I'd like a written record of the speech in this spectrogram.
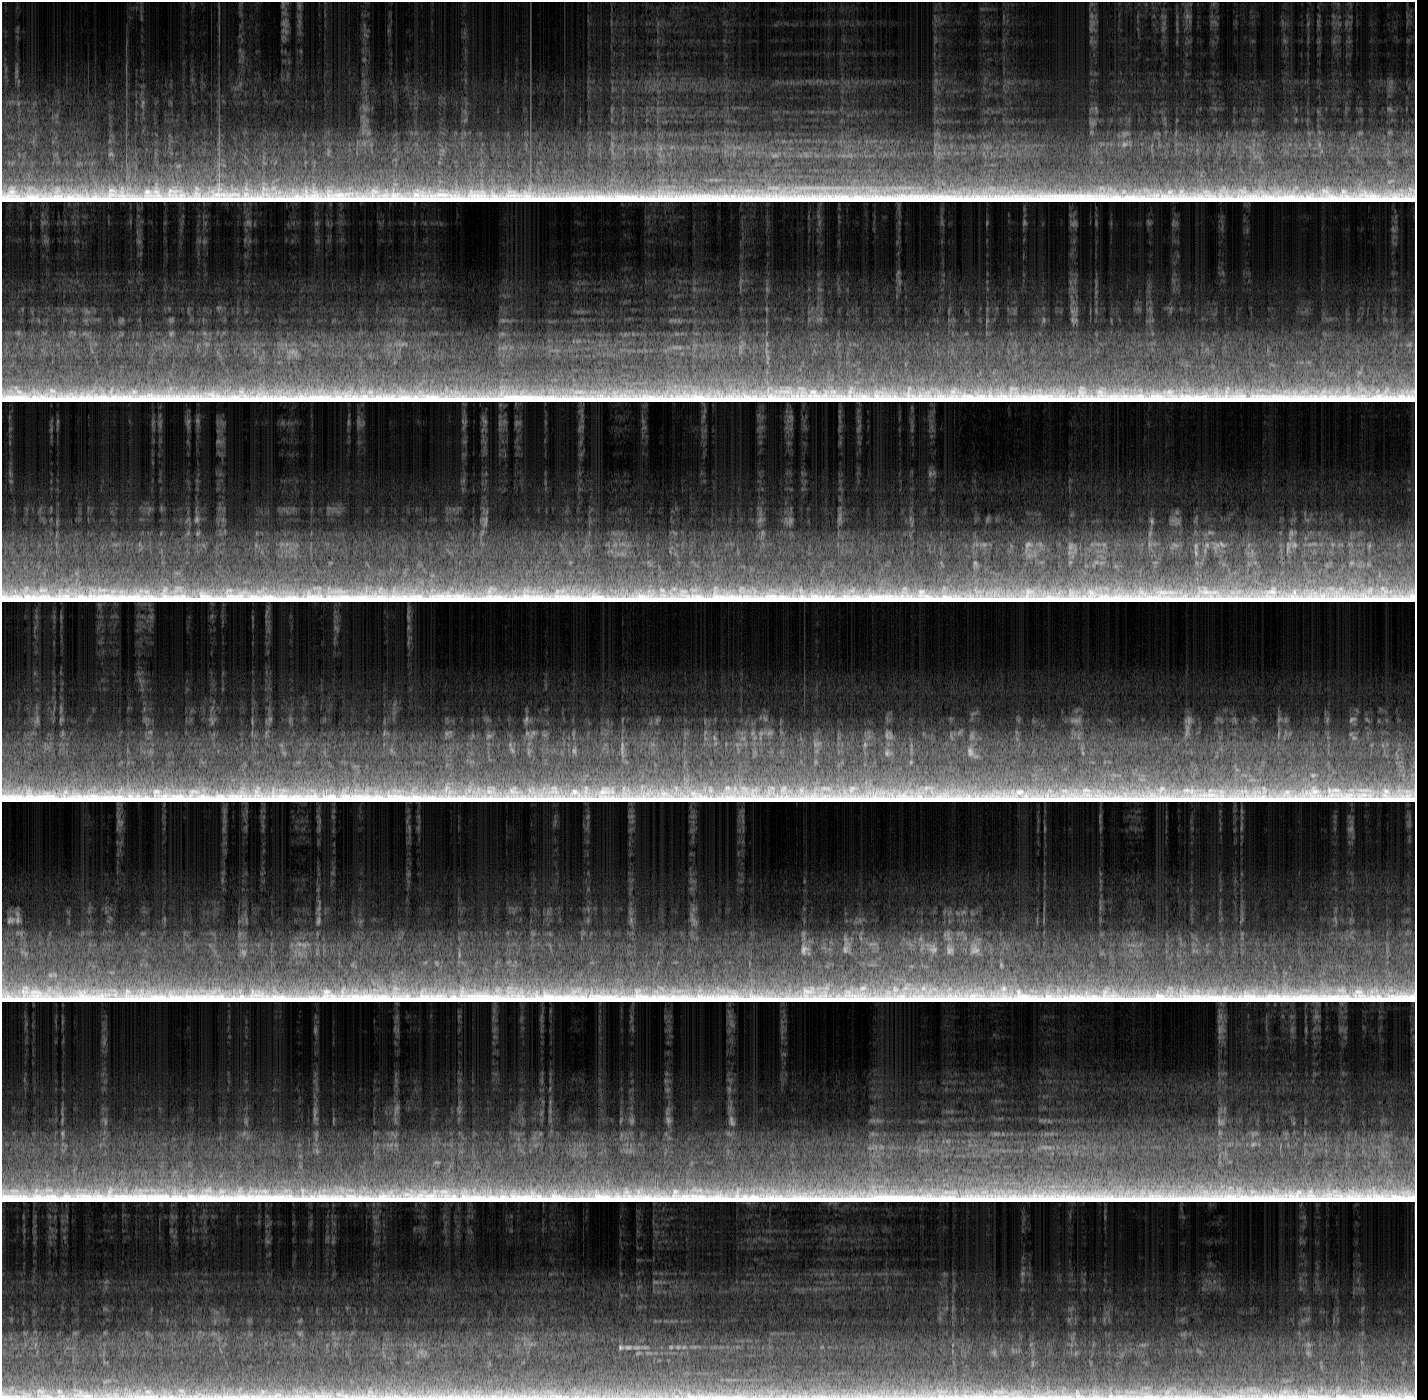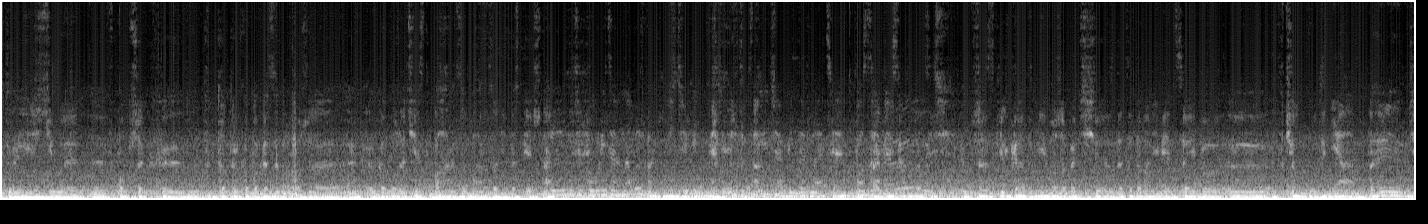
ze swoim opiekunem. Wiadomości dla kierowców Radiu Z teraz Sebastian Misiuk za chwilę z najnowszym raportem dnia. Szerokiej drogi życzy sponsor programu, właściciel systemu Autopay do szybkich i automatycznych płatności na autostradach Krajowa dziesiątka w Kujawsko-Pomorskim na początek. Zdarzenie trzech ciężarówek i busa. Dwie osoby są ranne. Do wypadku doszło między Bydgoszczą a Przylubie. Droga jest zablokowana. Objazd przez Solec Kujawski. Zakopianka stoi, donosi nasz słuchacz. Jest bardzo ślisko. Samochody jak zwykle zaskoczeni, ile od hamówki do nowego targu. Mamy też wieści od Was z S7. Nasi słuchacze przemierzają trasę Radom-Kielce. Za skarżyskiem ciężarówki pod górkę wchodzą, bo tam coś poważnie się nie sypnęło tak lokalnie, tak lokalnie. I bardzo silne opady, żadnej solarki, utrudnienie kilkanaście minut. Na nosy też i jest ślisko. Też w Małopolsce, Radka, Nowe Targi i zgłoszenie na 321 321 100. Jest na tirze, uważajcie, ślisko. I jeszcze Podkarpacie, DK9, odcinek Nowa Dęba Rzeszów w pobliżu miejscowości Kąbuszowa Dolna wahadło po zderzeniu dwóch ciężarówek. Jeśli wy macie dla nas jakieś wieści, dzwońcie śmiało 321 321 100. zdecydowanie więcej, bo y, w ciągu dnia będzie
